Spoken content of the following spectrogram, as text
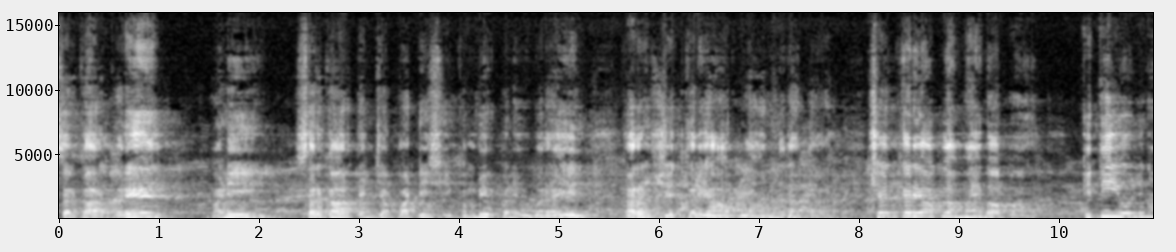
सरकार करेल आणि सरकार त्यांच्या पाठीशी खंबीरपणे उभं राहील कारण शेतकरी हा आपला अन्नदाता आहे. शेतकरी आपला मायबाप आहे. किती योजना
